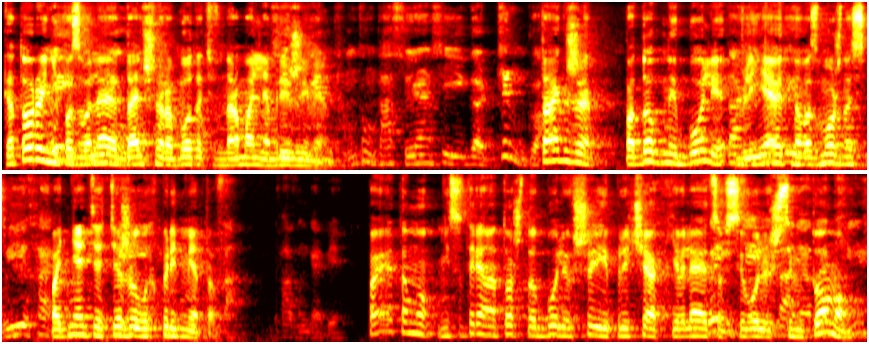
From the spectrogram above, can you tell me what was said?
которые не позволяют дальше работать в нормальном режиме. Также подобные боли влияют на возможность поднятия тяжелых предметов. Поэтому, несмотря на то, что боли в шее и плечах являются всего лишь симптомом,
